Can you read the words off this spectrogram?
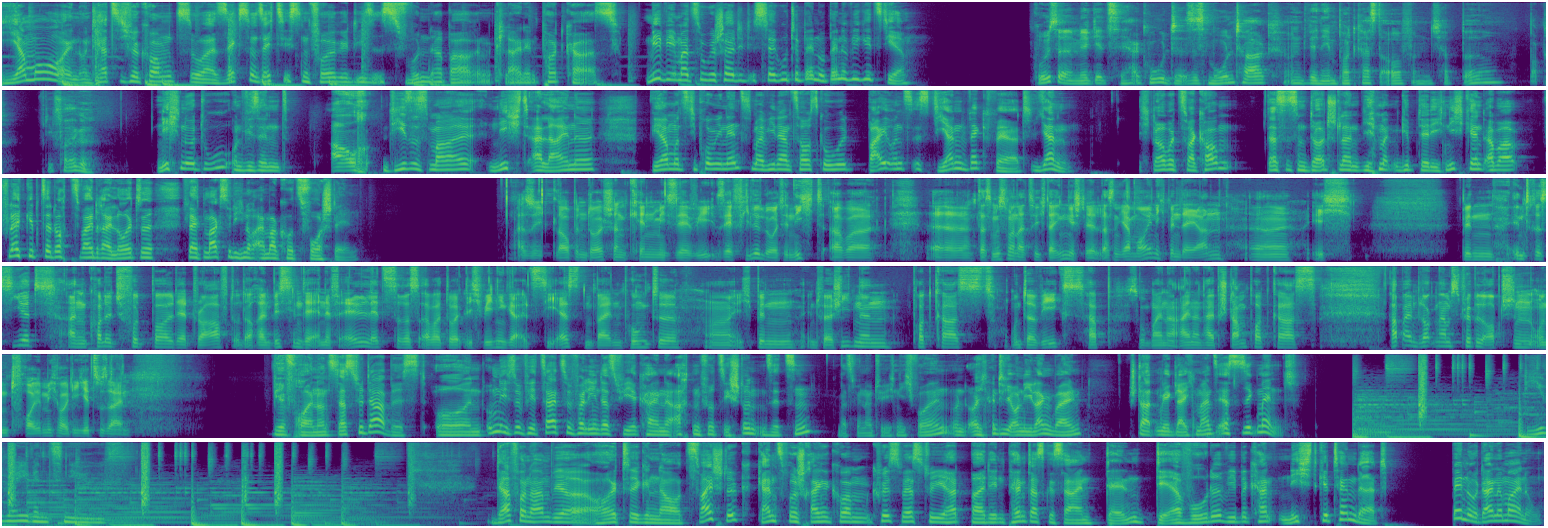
Ja moin und herzlich willkommen zur 66. Folge dieses wunderbaren kleinen Podcasts. Mir wie immer zugeschaltet ist der gute Benno. Benno, wie geht's dir? Grüße, mir geht's sehr gut. Es ist Montag und wir nehmen Podcast auf und ich habe äh, Bock auf die Folge. Nicht nur du und wir sind auch dieses Mal nicht alleine. Wir haben uns die Prominenz mal wieder ins Haus geholt. Bei uns ist Jan Wegwert. Jan, ich glaube zwar kaum, dass es in Deutschland jemanden gibt, der dich nicht kennt, aber vielleicht gibt es ja doch zwei, drei Leute. Vielleicht magst du dich noch einmal kurz vorstellen. Also ich glaube, in Deutschland kennen mich sehr, sehr viele Leute nicht, aber äh, das müssen wir natürlich dahingestellt lassen. Ja, moin, ich bin der Jan. Äh, ich bin interessiert an College Football, der Draft und auch ein bisschen der NFL, letzteres aber deutlich weniger als die ersten beiden Punkte. Äh, ich bin in verschiedenen Podcasts unterwegs, habe so meine eineinhalb Stammpodcasts, habe einen Blog namens Triple Option und freue mich heute hier zu sein. Wir freuen uns, dass du da bist. Und um nicht so viel Zeit zu verlieren, dass wir keine 48 Stunden sitzen, was wir natürlich nicht wollen und euch natürlich auch nicht langweilen, starten wir gleich mal ins erste Segment. Die Ravens News. Davon haben wir heute genau zwei Stück ganz frisch reingekommen. Chris Westry hat bei den Panthers gesigned, denn der wurde, wie bekannt, nicht getendert. Benno, deine Meinung?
